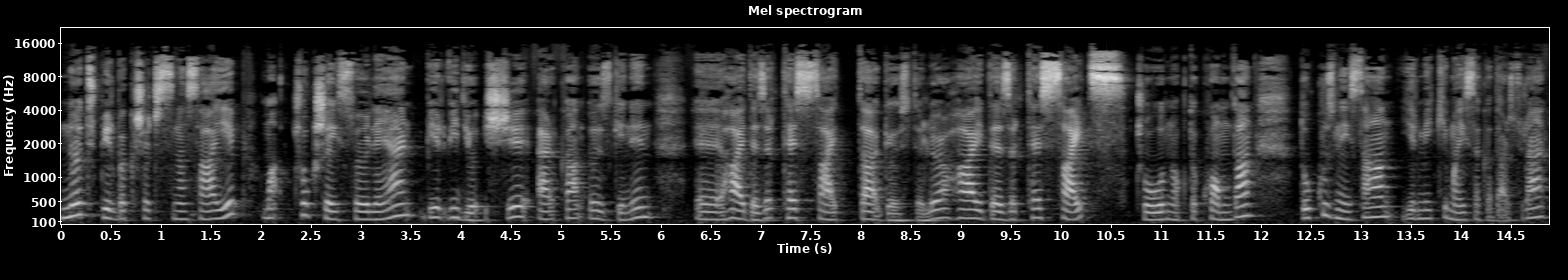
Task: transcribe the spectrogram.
nötr bir bakış açısına sahip ama çok şey söyleyen bir video işi Erkan Özge'nin e, High Desert Test Site'da gösteriliyor. High Desert Test Sites çoğu.com'dan 9 Nisan 22 Mayıs'a kadar süren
